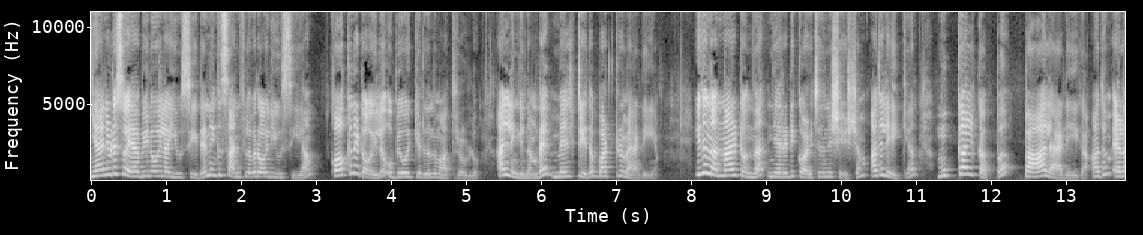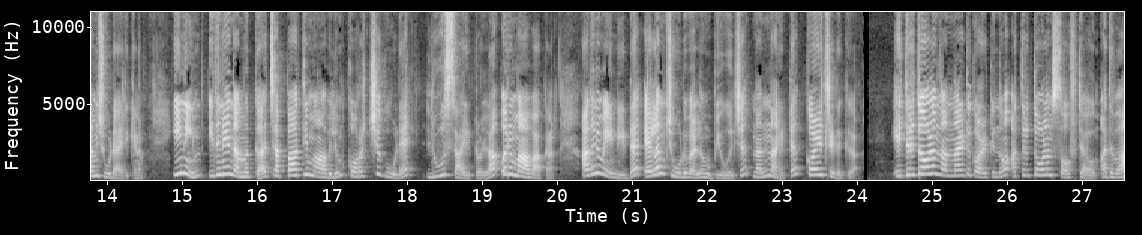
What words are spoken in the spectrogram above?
ഞാനിവിടെ സോയാബീൻ ഓയിലാണ് യൂസ് ചെയ്തത് നിങ്ങൾക്ക് സൺഫ്ലവർ ഓയിൽ യൂസ് ചെയ്യാം. കോക്കനട്ട് ഓയിൽ ഉപയോഗിക്കരുതെന്ന് മാത്രമേ ഉള്ളൂ. അല്ലെങ്കിൽ നമ്മുടെ മെൽറ്റ് ചെയ്ത ബട്ടറും ആഡ് ചെയ്യാം. ഇത് നന്നായിട്ടൊന്ന് ഞെരടി കുഴച്ചതിന് ശേഷം അതിലേക്ക് മുക്കാൽ കപ്പ് പാൽ ആഡ് ചെയ്യുക അതും ഇളം ചൂടായിരിക്കണം. ഇനിയും ഇതിനെ നമുക്ക് ചപ്പാത്തി മാവിലും കുറച്ചുകൂടെ ലൂസായിട്ടുള്ള ഒരു മാവാക്കണം. അതിനു വേണ്ടിയിട്ട് ഇളം ചൂടുവെള്ളം ഉപയോഗിച്ച് നന്നായിട്ട് കുഴച്ചെടുക്കുക. എത്രത്തോളം നന്നായിട്ട് കുഴക്കുന്നോ അത്രത്തോളം സോഫ്റ്റ് ആവും. അഥവാ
